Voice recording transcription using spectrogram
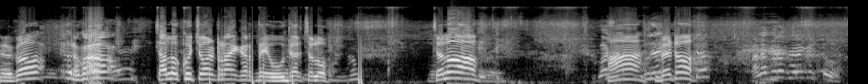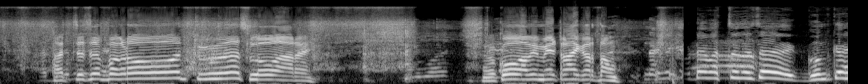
रुको रुको। चलो कुछ और ट्राई करते हैं उधर चलो। चलो आप। हाँ बैठो। अच्छे से पकड़ो थोड़ा स्लो आ रहा है। रुको अभी मैं ट्राई करता हूँ। छोटे बच्चे जैसे घूम के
